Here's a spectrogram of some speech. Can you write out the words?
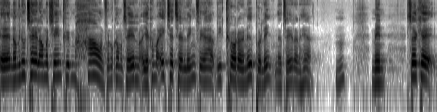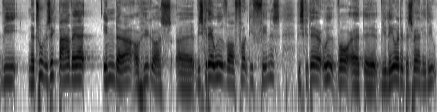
Øh, når vi nu taler om at tjene København, for nu kommer talen, og jeg kommer ikke til at tale længe, for jeg har, vi korter jo ned på længden af talerne her. Mm. Men så kan vi naturligvis ikke bare være indendør og hygge os. Øh, vi skal derud, hvor folk de findes. Vi skal derud, hvor at, øh, vi lever det besværlige liv.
